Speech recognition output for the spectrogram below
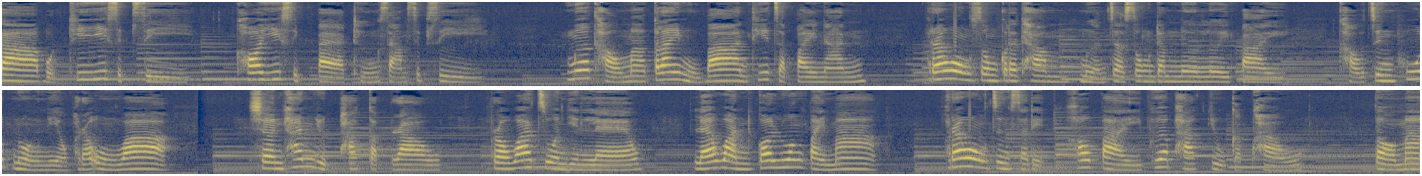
กาบทที่ 24 ข้อ 28 ถึง 34 เมื่อเขามาใกล้หมู่บ้านที่จะไปนั้น พระองค์ทรงกระทำเหมือนจะทรงดำเนินเลยไป เขาจึงพูดหน่วงเหนียวพระองค์ว่า เชิญท่านหยุดพักกับเรา เพราะว่าจวนเย็นแล้ว และวันก็ล่วงไปมาก พระองค์จึงเสด็จเข้าไปเพื่อพักอยู่กับเขา ต่อมา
